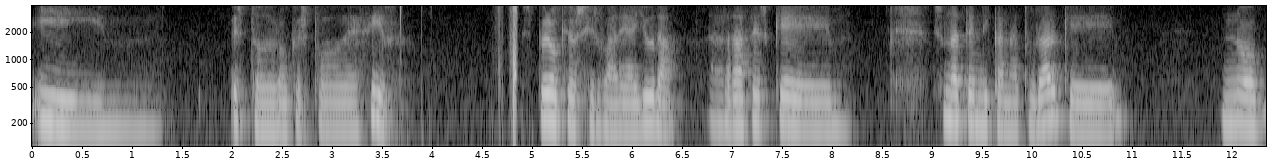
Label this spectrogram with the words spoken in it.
y es todo lo que os puedo decir. Espero que os sirva de ayuda. La verdad es que es una técnica natural que no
